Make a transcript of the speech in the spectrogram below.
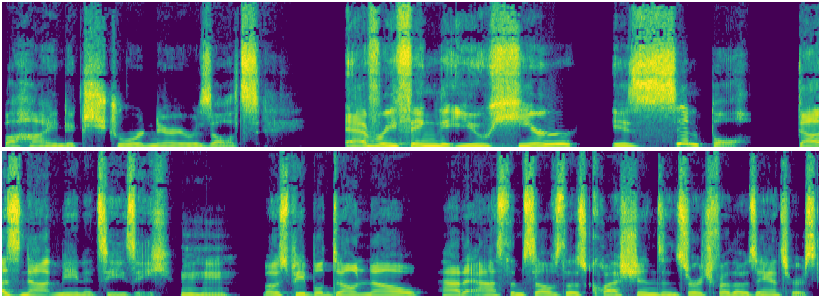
behind extraordinary results. Everything that you hear is simple, does not mean it's easy. Mhm. Most people don't know how to ask themselves those questions and search for those answers.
